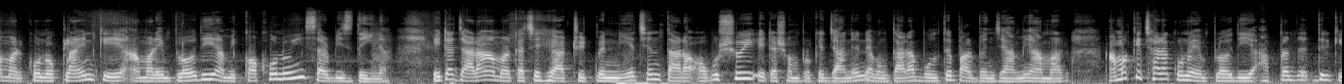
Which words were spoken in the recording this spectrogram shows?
আমার কোনো ক্লায়েন্টকে আমার এমপ্লয় দিয়ে আমি কখনোই সার্ভিস দেই না। এটা যারা আমার কাছে হেয়ার ট্রিটমেন্ট নিয়েছেন, তারা অবশ্যই এটা সম্পর্কে জানেন এবং তারা বলতে পারবেন যে আমি আমার আমাকে ছাড়া কোনো এমপ্লয় দিয়ে আপনাদেরকে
